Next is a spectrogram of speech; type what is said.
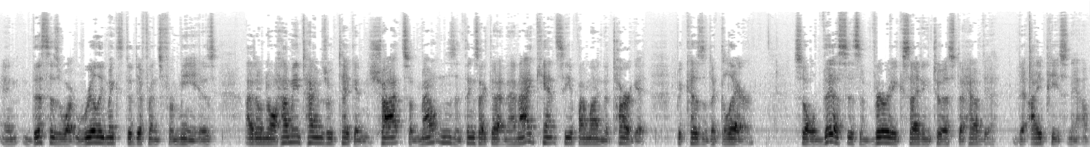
and this is what really makes the difference for me is I don't know how many times we've taken shots of mountains and things like that and I can't see if I'm on the target because of the glare so this is very exciting to us to have the, the eyepiece now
